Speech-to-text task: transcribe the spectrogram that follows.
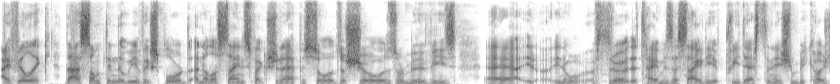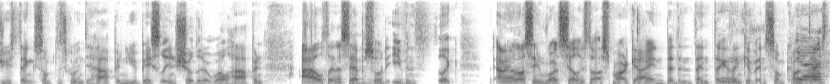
I feel like that's something that we've explored in other science fiction episodes or shows or mm-hmm. movies, uh, you- know, throughout the time. Is this idea of predestination because you think something's going to happen, you basically ensure that it will happen. I don't think this mm-hmm. episode even like. I mean, I'm not saying Rod Serling's not a smart guy and didn't think, think, think of it in some context,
